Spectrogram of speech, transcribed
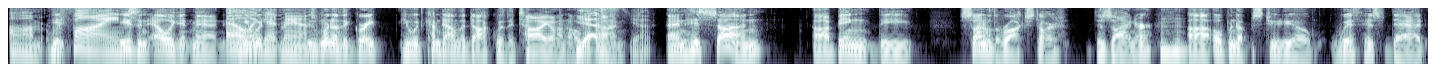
um, refined. He's an elegant man. He would- Elegant man. He's one of the great. He would come down the dock with a tie on all Yes, the time. yeah. And his son, uh, being the son of the rock star designer, Mm-hmm. uh, opened up a studio with his dad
